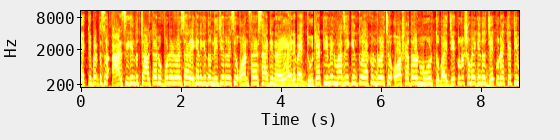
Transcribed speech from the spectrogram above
দেখতে পারতেছো আর আরএসকে কিন্তু চালটার উপরে রয়েছে, আর এখানে কিন্তু নিচে রয়েছে ওয়ান ফায়ার সাইডে নাই আরে ভাই, দুইটা টিমের মাঝে কিন্তু এখন রয়েছে অসাধারণ মুহূর্ত। তো ভাই, যে কোনো সময় কিন্তু যে কোনো একটা টিম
